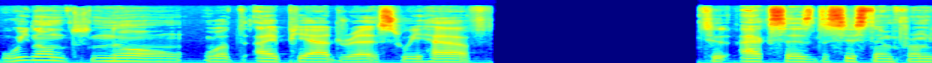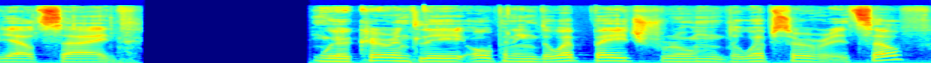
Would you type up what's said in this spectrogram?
we don't know what IP address we have to access the system from the outside we are currently opening the web page from the web server itself.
